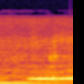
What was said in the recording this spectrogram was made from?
कितनी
